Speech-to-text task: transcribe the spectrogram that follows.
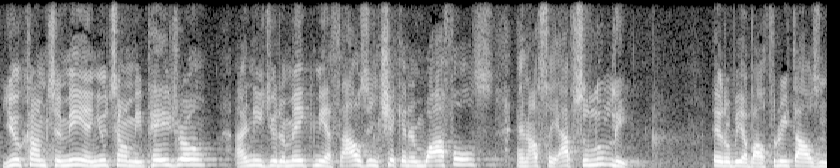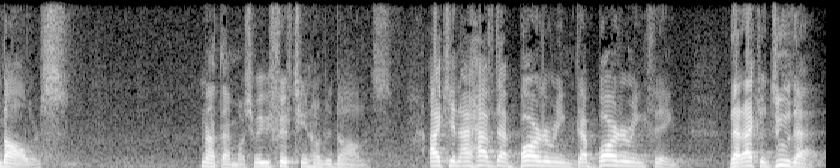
You come to me and you tell me, Pedro, I need you to make me a thousand chicken and waffles, and I'll say, absolutely. It'll be about $3,000. Not that much, maybe $1,500. I can, I have that bartering, that bartering thing that I could do that.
